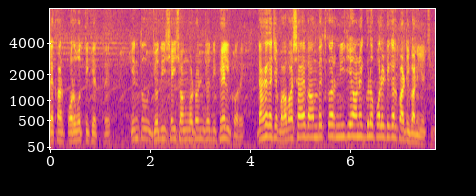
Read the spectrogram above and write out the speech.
লেখার পরবর্তী ক্ষেত্রে। কিন্তু যদি সেই সংগঠন যদি ফেল করে, দেখা গেছে বাবা সাহেব আম্বেদকর নিজে অনেকগুলো পলিটিক্যাল পার্টি বানিয়েছিল।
